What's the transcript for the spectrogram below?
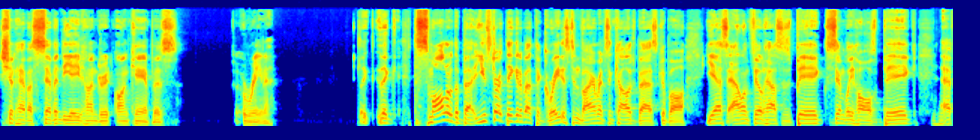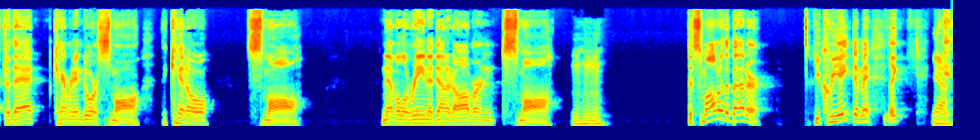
should have a 7,800 on campus arena. Like, like the smaller the better. You start thinking about the greatest environments in college basketball. Yes, Allen Fieldhouse is big. Assembly Hall's big. Mhm. After that, Cameron Indoor small. The Kennel small. Neville Arena down at Auburn small. Mm-hmm. The smaller the better. You create the ma- like Yeah.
